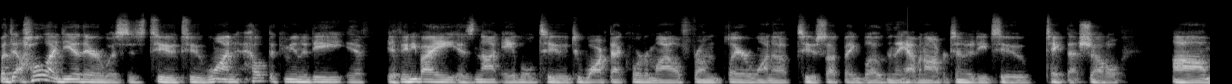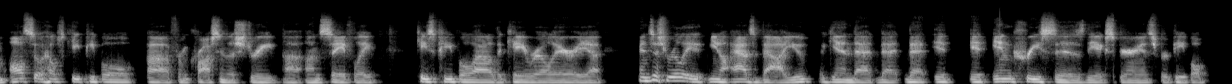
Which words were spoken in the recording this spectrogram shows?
But the whole idea there was is to to one help the community if if anybody is not able to to walk that quarter mile from player one up to suck bang blow then they have an opportunity to take that shuttle um, also helps keep people uh, from crossing the street uh, unsafely keeps people out of the k-rail area and just really you know adds value again that that that it it increases the experience for people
